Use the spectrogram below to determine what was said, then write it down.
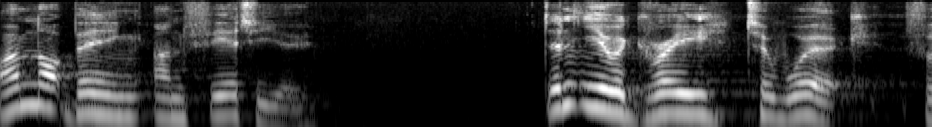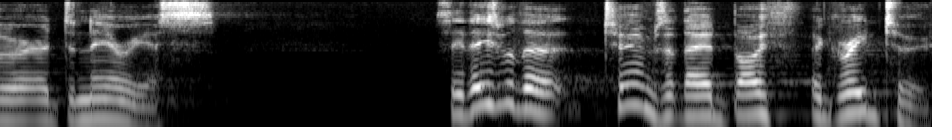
I'm not being unfair to you. Didn't you agree to work for a denarius? See, these were the terms that they had both agreed to.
